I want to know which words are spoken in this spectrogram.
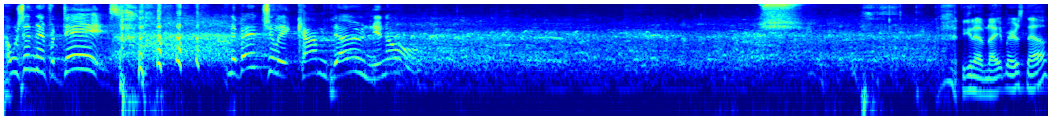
I was in there for days. and eventually it calmed down, you know. You're gonna have nightmares now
